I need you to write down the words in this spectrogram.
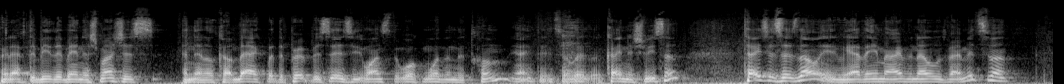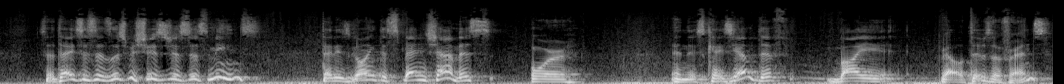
would have to be the Ben and then he'll come back. But the purpose is he wants to walk more than the Tchum, right? It's a kind of Shvisa. Taisa says no, we have a and mitzvah. So Taisa says Lish just, just means that he's going to spend Shabbos, or in this case Yom by relatives or friends,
